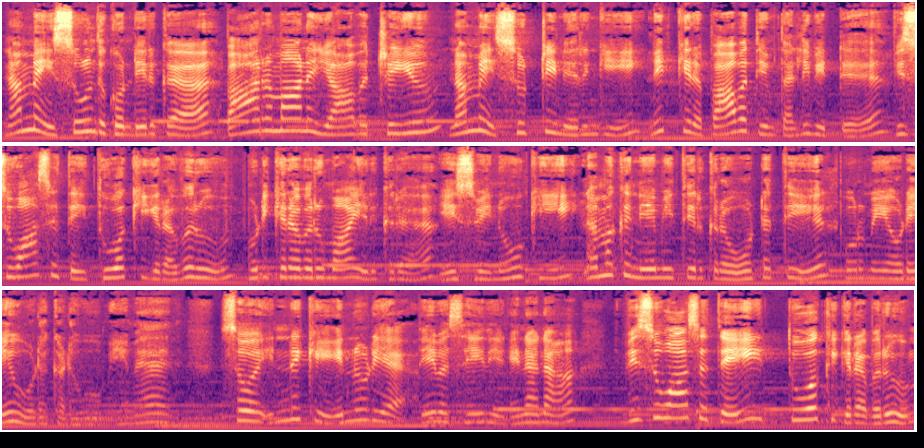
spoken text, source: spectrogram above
நம்மை சூழ்ந்து கொண்டிருக்க பாரமான யாவற்றையும் நம்மை சுற்றி நெருங்கி நிற்கிற பாவத்தையும் தள்ளிவிட்டு விசுவாசத்தை துவக்குகிறவரும் முடிக்கிறவருமாய் இருக்கிற இயேசுவை நோக்கி நமக்கு நியமித்திருக்கிற ஓட்டத்தில் பொறுமையோடே ஓடக்கடுவோம். ஏமேன் சோ இன்னைக்கு என்னுடைய தேவ செய்தி என்னன்னா விசுவாசத்தை துவக்குகிறவரும்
